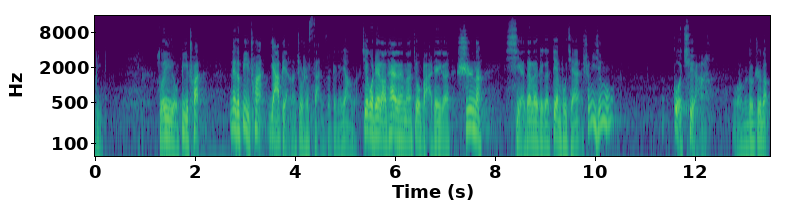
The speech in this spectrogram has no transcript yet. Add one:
臂。所以有臂串，那个臂串压扁了就是馓子这个样子。结果这老太太呢就把这个诗呢写在了这个店铺前，生意兴隆。过去啊，我们都知道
